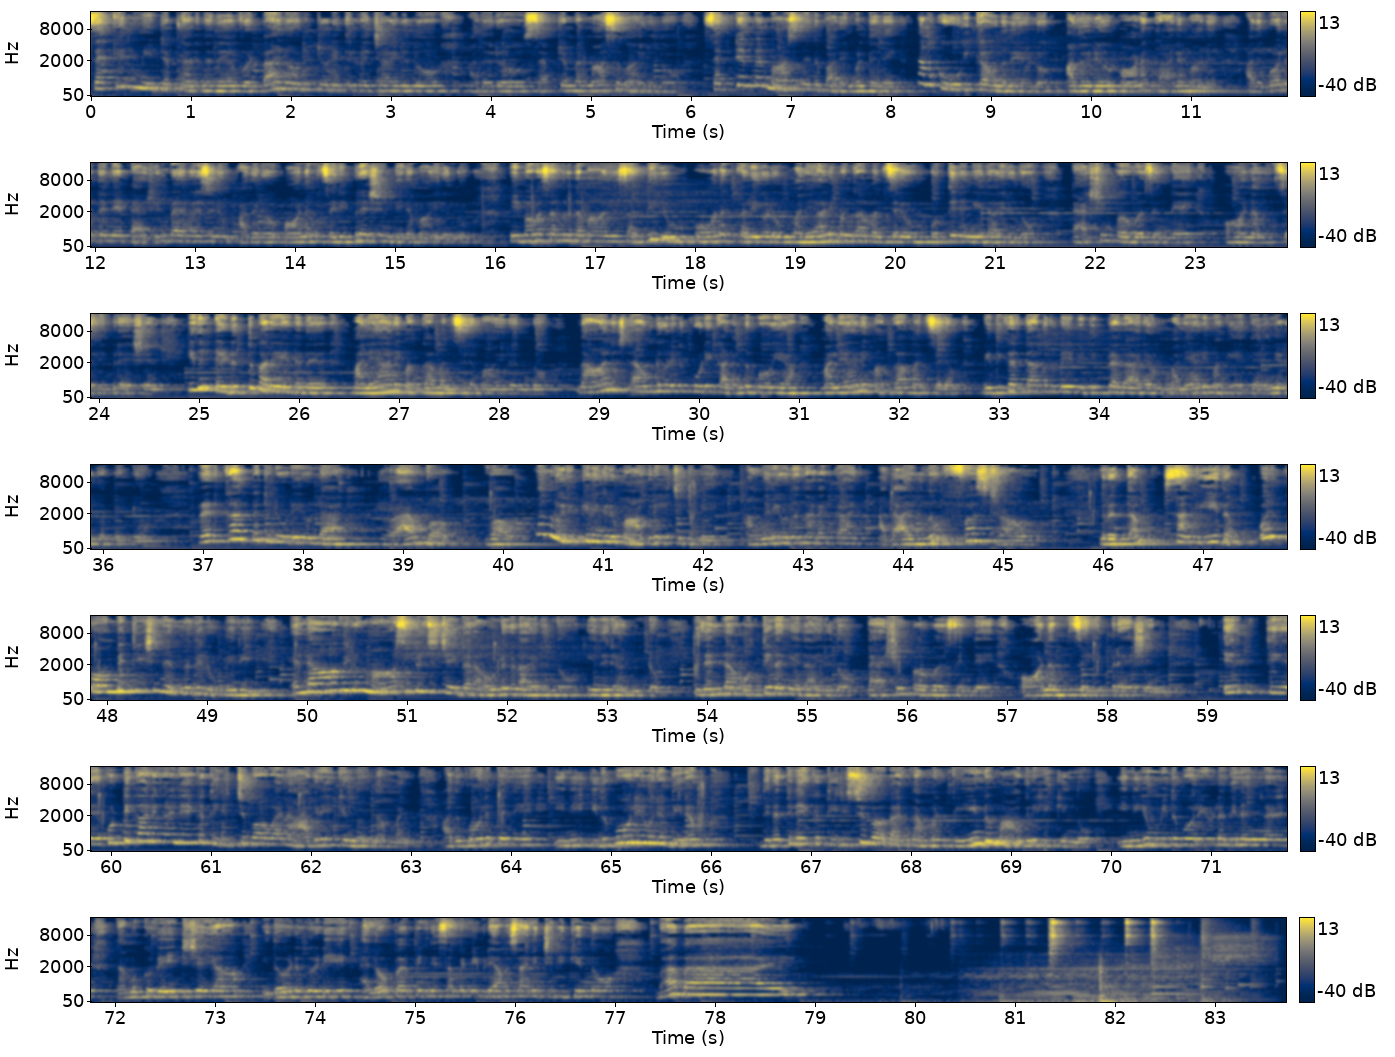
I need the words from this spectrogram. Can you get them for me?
സെക്കൻഡ് മീറ്റപ്പ് നടന്നത് വുഡ്ബൈൻ ഓഡിറ്റോറിയത്തിൽ വെച്ചായിരുന്നു. അതൊരു സെപ്റ്റംബർ മാസമായിരുന്നു. സെപ്റ്റംബർ മാസം എന്ന് പറയുമ്പോൾ തന്നെ നമുക്ക് ഊഹിക്കാവുന്നതേ ഉള്ളൂ. അതൊരു ഓണക്കാലമാണ്. അതുപോലെ തന്നെ പാഷൻ ബൈവേഴ്സിനും അതൊരു ഓണം സെലിബ്രേഷൻ ദിനമായിരുന്നു. വിഭവസമൃദ്ധമായ സദ്യയും ഓണക്കളികളും മലയാളി മങ്ക മത്സരവും ഒത്തിണങ്ങിയതായിരുന്നു. പാഷൻ പേവേഴ്സിന്റെ ഓണം സെലിബ്രേഷൻ ഇതിൽ എടുത്തു പറയേണ്ടത് മലയാളി മങ്ക മത്സരമായിരുന്നു. നാല് റൗണ്ടുകളിൽ കൂടി കടന്നുപോയ മലയാളി മങ്ക മത്സരം വിധികർത്താക്കളുടെ വിധിപ്രകാരം മലയാളി മങ്കയെ തിരഞ്ഞെടുക്കപ്പെട്ടു. റെഡ് കാർപ്പറ്റിലൂടെയുള്ള റാം വൗ നമ്മൾ ഒരിക്കലെങ്കിലും ആഗ്രഹിച്ചിട്ടില്ലേ? അങ്ങനെയൊന്ന് നടക്കാൻ. അതായിരുന്നു ഫസ്റ്റ് റൗണ്ട് നൃത്തം സംഗീതം. ഒരു കോമ്പറ്റീഷൻ എന്നതിലുപരി എല്ലാവരും ചെയ്ത റൗണ്ടുകളായിരുന്നു ഇത് രണ്ടും. ഇതെല്ലാം ഒത്തിണങ്ങിയതായിരുന്നു പാഷൻ പവേഴ്സിന്റെ ഓണം സെലിബ്രേഷൻ കുട്ടിക്കാലങ്ങളിലേക്ക് തിരിച്ചു പോകാൻ ആഗ്രഹിക്കുന്നു നമ്മൾ. അതുപോലെ തന്നെ ഇനി ഇതുപോലെ ഒരു ദിനം ദിനത്തിലേക്ക് തിരിച്ചു പോകാൻ നമ്മൾ വീണ്ടും ആഗ്രഹിക്കുന്നു. ഇനിയും ഇതുപോലെയുള്ള ദിനങ്ങൾ നമുക്ക് വെയിറ്റ് ചെയ്യാം. ഇതോടുകൂടി ഹലോ പർപ്പിന്റെ സമയം ഇവിടെ അവസാനിച്ചിരിക്കുന്നു. ബൈ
